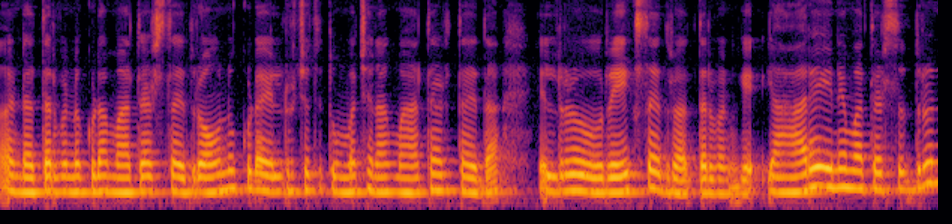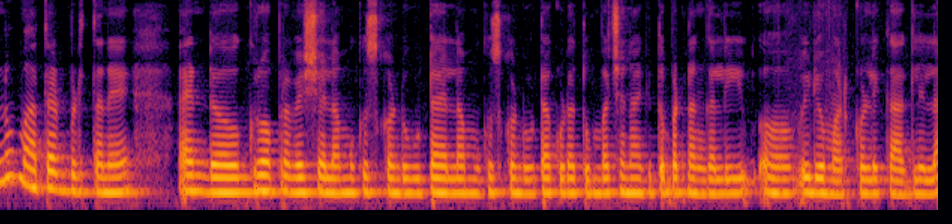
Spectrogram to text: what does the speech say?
ಆ್ಯಂಡ್ ಅಥರ್ವನ್ನು ಕೂಡ ಮಾತಾಡಿಸ್ತಾ ಇದ್ರು. ಅವನು ಕೂಡ ಎಲ್ಲರ ಜೊತೆ ತುಂಬ ಚೆನ್ನಾಗಿ ಮಾತಾಡ್ತಾ ಇದ್ದ. ಎಲ್ಲರೂ ರೇಗಿಸ್ತಾ ಇದ್ರು ಅಥರ್ವನ್ಗೆ. ಯಾರೇ ಏನೇ ಮಾತಾಡ್ಸಿದ್ರು ಮಾತಾಡ್ಬಿಡ್ತಾನೆ. ಆ್ಯಂಡ್ ಗೃಹ ಪ್ರವೇಶ ಎಲ್ಲ ಮುಗಿಸ್ಕೊಂಡು ಊಟ ಎಲ್ಲ ಮುಗಿಸ್ಕೊಂಡು ಊಟ ಕೂಡ ತುಂಬ ಚೆನ್ನಾಗಿತ್ತು ಬಟ್ ನಂಗಲ್ಲಿ ವಿಡಿಯೋ ಮಾಡ್ಕೊಳ್ಳಿಕ್ಕಾಗಲಿಲ್ಲ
